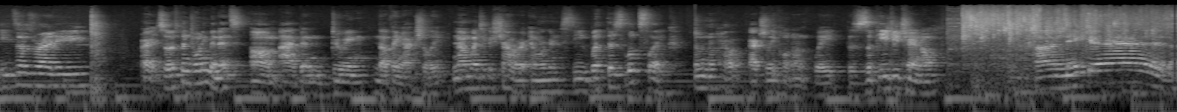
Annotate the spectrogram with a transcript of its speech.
Pizza's ready. Alright, so it's been 20 minutes. Um, I've been doing nothing actually. Now I'm gonna take a shower and we're gonna see what this looks like. I don't know how, actually, hold on, wait. This is a PG channel. I'm naked!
